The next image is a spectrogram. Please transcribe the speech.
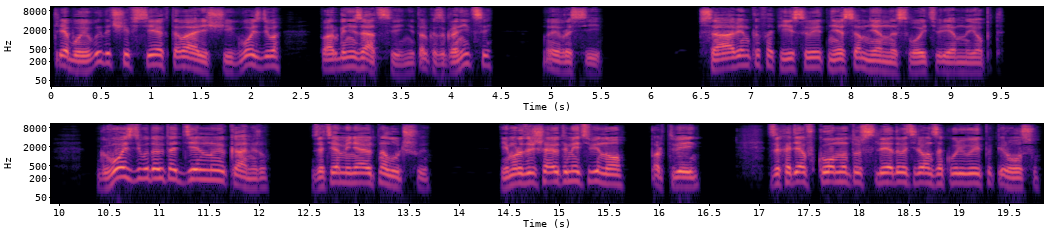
требуя выдачи всех товарищей Гвоздева по организации не только за границей, но и в России. Савенков описывает, несомненно, свой тюремный опыт. Гвоздеву дают отдельную камеру, затем меняют на лучшую. Ему разрешают иметь вино, портвейн. Заходя в комнату следователя, он закуривает папиросу.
